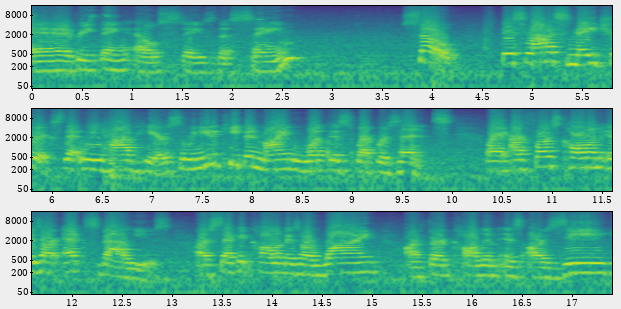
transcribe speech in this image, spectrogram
Everything else stays the same. So, this last matrix that we have here. So we need to keep in mind what this represents, right? Our first column is our x values. Our second column is our y. Our third column is our z.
